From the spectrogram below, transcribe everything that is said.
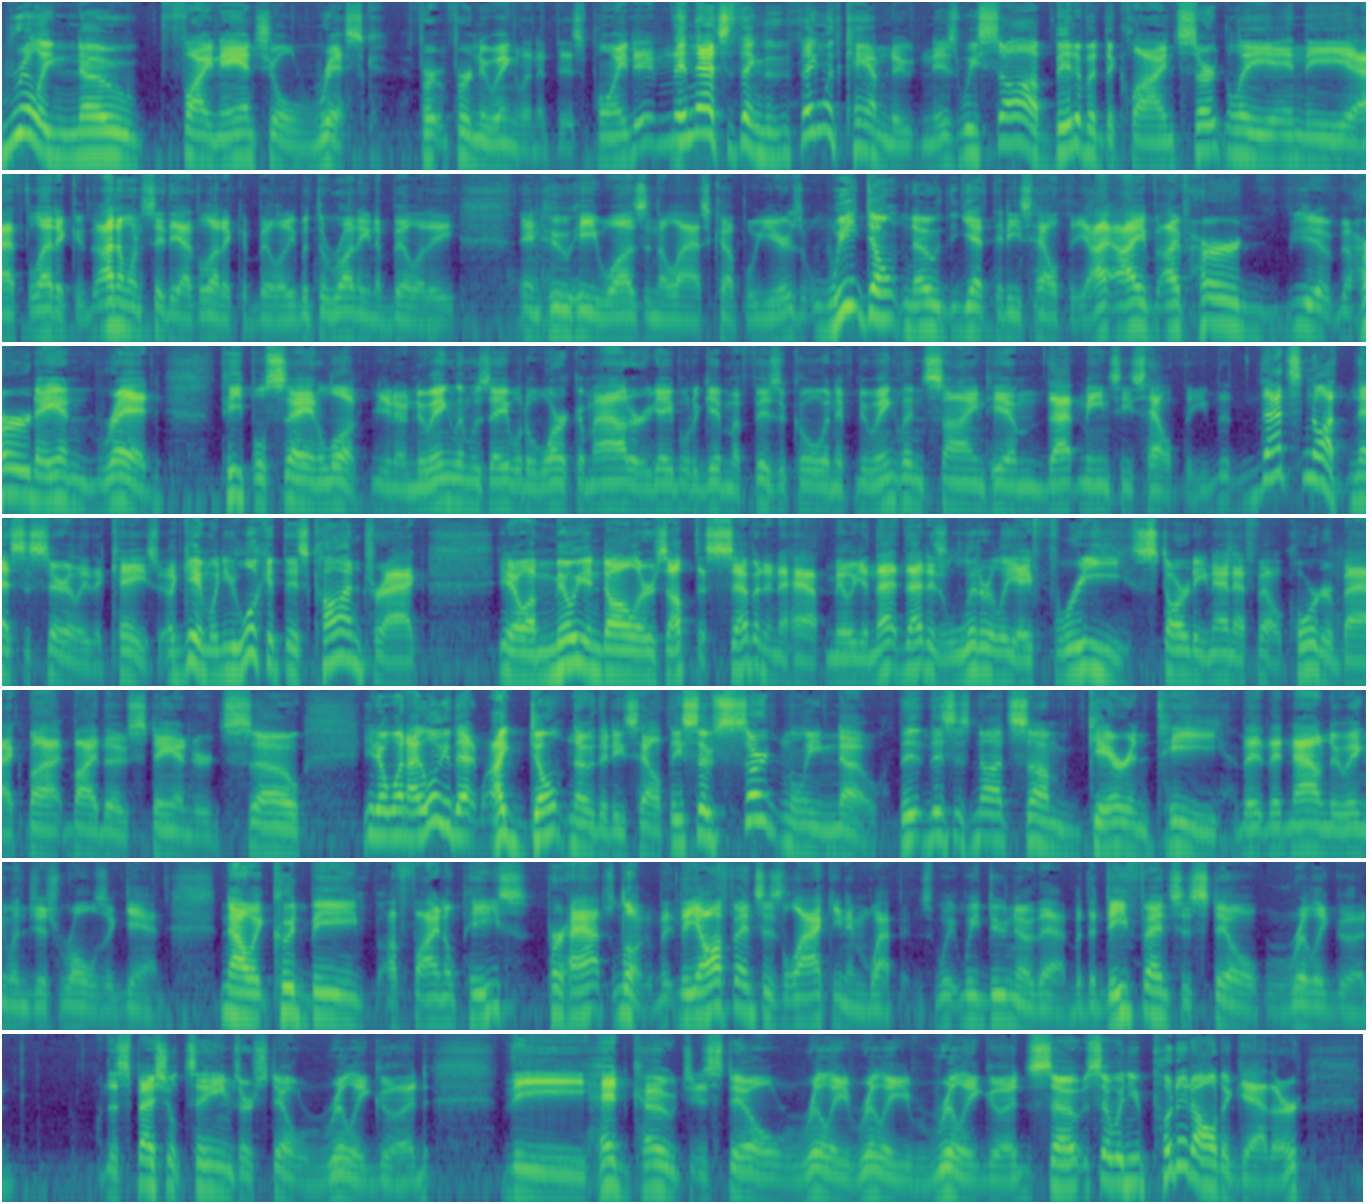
really, no financial risk for, for New England at this point. And that's the thing. The thing with Cam Newton is we saw a bit of a decline, certainly in the athletic, I don't want to say the athletic ability, but the running ability and who he was in the last couple years. We don't know yet that he's healthy. I, have I've heard you know heard and read people saying, look, you know, New England was able to work him out or able to give him a physical, and if New England signed him, that means he's healthy. That's not necessarily the case. Again, when you look at this contract you know, a million dollars up to seven and a half million. That that is literally a free starting NFL quarterback by by those standards. So, you know, when I look at that, I don't know that he's healthy. So certainly no. This is not some guarantee that, that now New England just rolls again. Now it could be a final piece, perhaps. Look, the, the offense is lacking in weapons. We, we do know that, but the defense is still really good. The special teams are still really good the head coach is still really really really good so so when you put it all together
